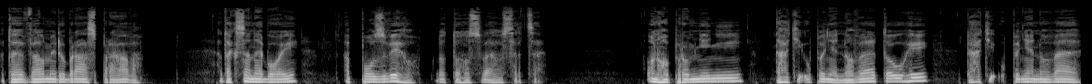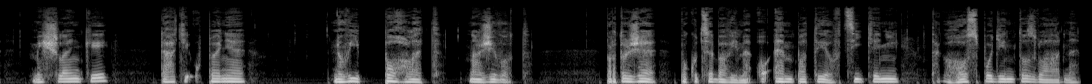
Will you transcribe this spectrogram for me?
A to je velmi dobrá zpráva. A tak se neboj a pozvi ho do toho svého srdce. On ho promění, dá ti úplně nové touhy, dá ti úplně nové myšlenky, dá ti úplně nový pohled na život. Protože pokud se bavíme o empatii, o cítění, tak hospodin to zvládne.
